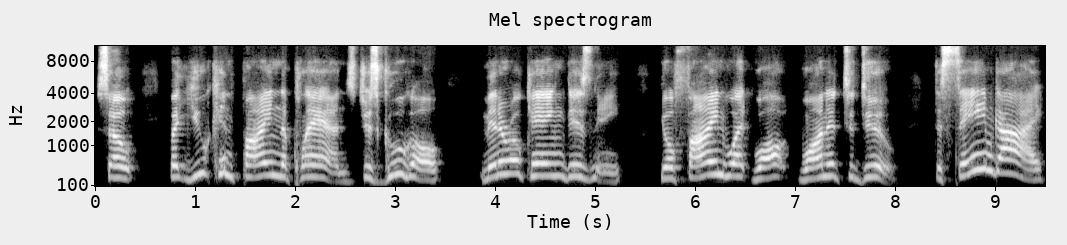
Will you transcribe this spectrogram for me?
So, but you can find the plans. Just Google Mineral King Disney. You'll find what Walt wanted to do. The same guy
